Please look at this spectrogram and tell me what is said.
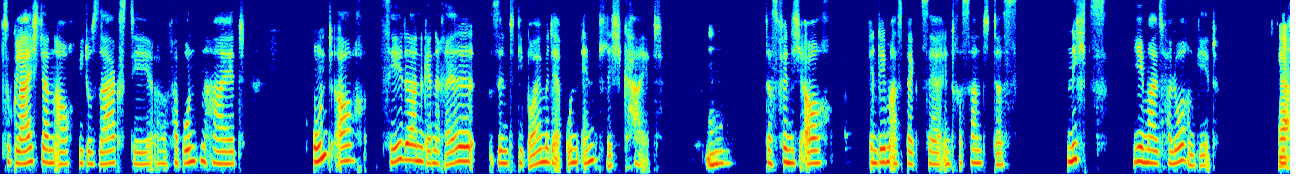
zugleich dann auch, wie du sagst, die äh, Verbundenheit und auch Zedern generell sind die Bäume der Unendlichkeit. Mhm. Das finde ich auch in dem Aspekt sehr interessant, dass nichts jemals verloren geht. Ja.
